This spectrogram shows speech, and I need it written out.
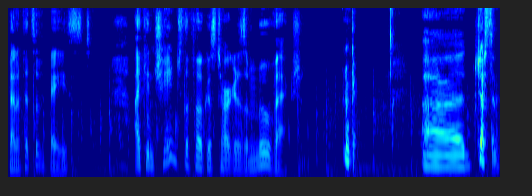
benefits of haste. I can change the focus target as a move action. Okay. Uh, Justin,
